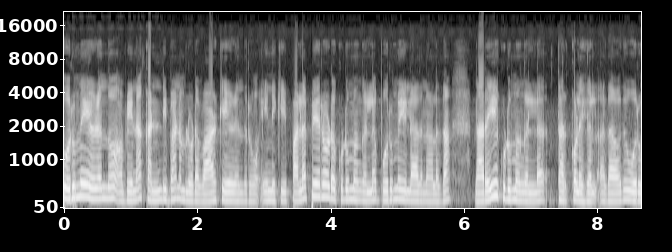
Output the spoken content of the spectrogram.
பொறுமை இழந்தோம் அப்படின்னா கண்டிப்பாக நம்மளோட வாழ்க்கை இழந்துடும் இன்றைக்கி பல பேரோட குடும்பங்களில் பொறுமை இல்லாதனால தான் நிறைய குடும்பங்களில் தற்கொலைகள் அதாவது ஒரு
